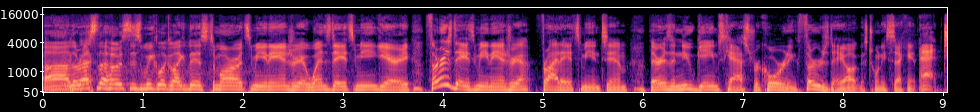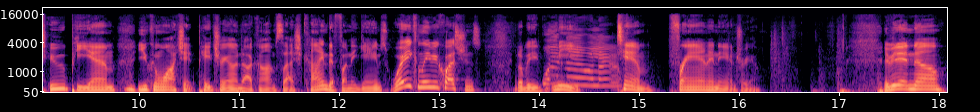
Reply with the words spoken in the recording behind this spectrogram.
Uh, the rest of the hosts this week look like this. Tomorrow it's me and Andrea. Wednesday it's me and Gary. Thursday it's me and Andrea. Friday it's me and Tim. There is a new Gamescast recording Thursday, August 22nd at 2 p.m. You can watch it. Patreon.com slash kind of funny games where you can leave your questions. It'll be me, Tim, Fran, and Andrea. If you didn't know,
